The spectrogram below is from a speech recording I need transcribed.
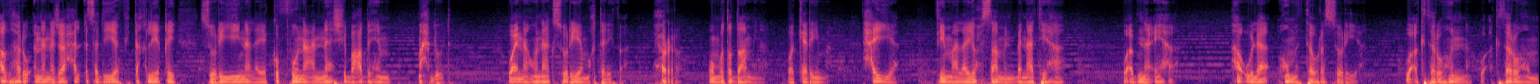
اظهروا أن نجاح الاسديه في تخليق سوريين لا يكفون عن نهش بعضهم محدود وأن هناك سوريا مختلفة حرة ومتضامنة وكريمة. حية فيما لا يحصى من بناتها وأبنائها. هؤلاء هم الثورة السورية وأكثرهن وأكثرهم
